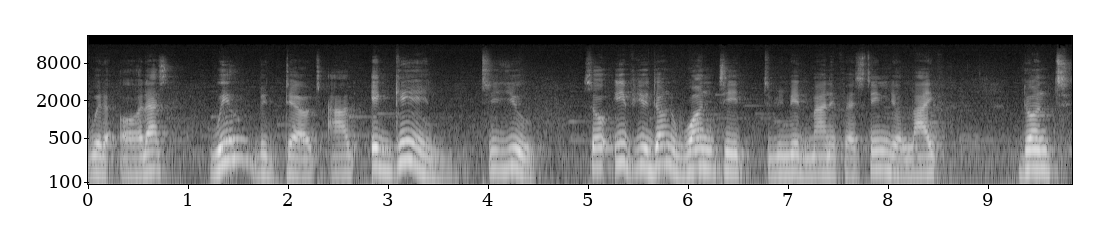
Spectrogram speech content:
with others will be dealt out again to you. So if you don't want it to be made manifest in your life, don't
